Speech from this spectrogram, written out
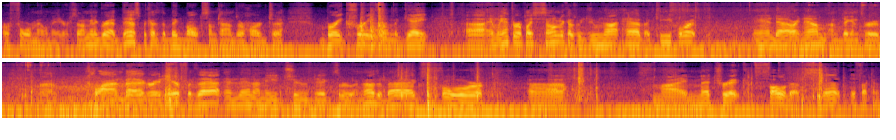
or four millimeter. So I'm going to grab this because the big bolts sometimes are hard to break free from the gate. Uh, and we have to replace the cylinder because we do not have a key for it. And uh, right now I'm, I'm digging through my Klein bag right here for that. And then I need to dig through another bag for uh, my metric fold up set. If I can,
